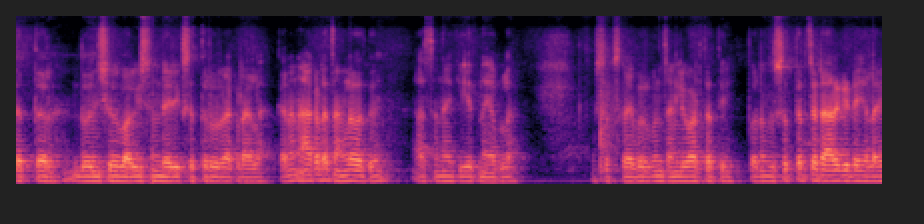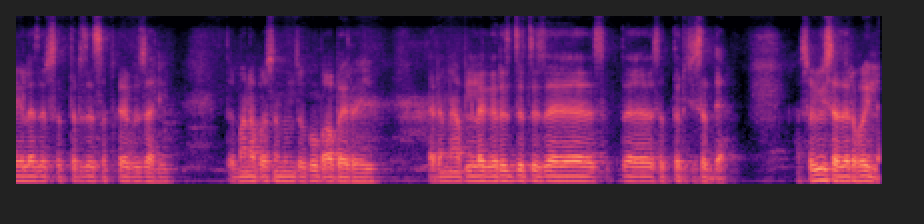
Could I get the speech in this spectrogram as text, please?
सत्तर दोनशे बावीसहून डायरेक्ट सत्तरवर आकडा आला. कारण आकडा चांगला होतो आहे असं नाही की येत नाही आपला. सबस्क्रायबर पण चांगले वाढतात ते. परंतु सत्तरचं टार्गेट ह्याला याला जर सत्तर जर सबस्क्रायबर झाले तर मनापासून तुमचं खूप आभार राहील. कारण आपल्याला गरज जर सत्त सत्तरची सध्या. सव्वीस हजार होईल.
